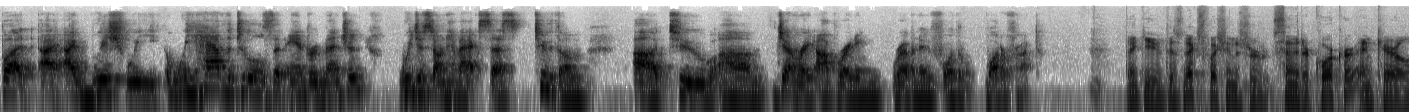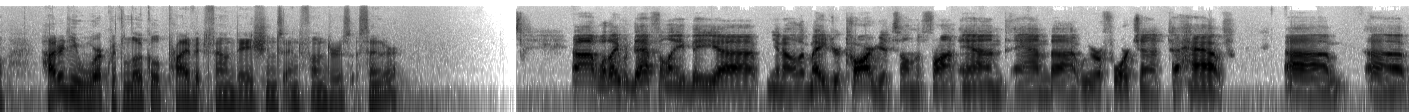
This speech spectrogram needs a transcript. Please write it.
but I, I, wish we we have the tools that Andrew mentioned. We just don't have access to them uh, to um, generate operating revenue for the waterfront. Thank you. This next question is for Senator Corker and Carol. How did you work with local private foundations and funders, Senator? Uh, well, they were definitely the uh, you know the major targets on the front end, and uh, we were fortunate to have um, uh,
